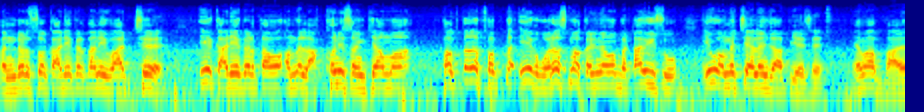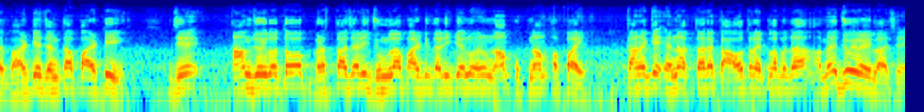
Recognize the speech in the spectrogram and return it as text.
પંદરસો કાર્યકર્તાની વાત છે, એ કાર્યકર્તાઓ અમે લાખોની સંખ્યામાં ફક્ત ને ફક્ત એક વર્ષમાં કરીને અમે બતાવીશું, એવું અમે ચેલેન્જ આપીએ છીએ. એમાં ભારતીય જનતા પાર્ટી જે આમ જોઈ લો તો ભ્રષ્ટાચારી જુમલા પાર્ટી તરીકેનું એનું નામ ઉપનામ અપાય. કારણ કે એના અત્યારે કાવતરા એટલા બધા અમે જોઈ રહેલા છે.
